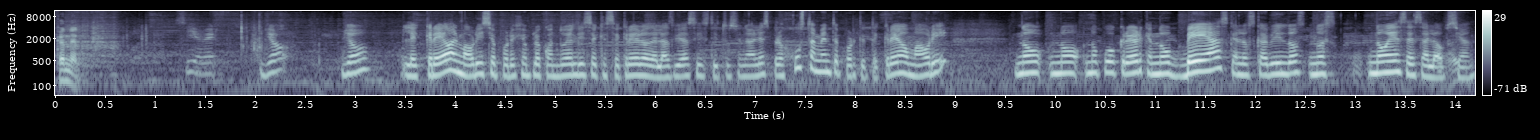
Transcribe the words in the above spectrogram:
Canela. Sí, a ver, yo, yo le creo al Mauricio, por ejemplo, cuando él dice que se cree lo de las vías institucionales, pero justamente porque te creo, Mauri, no, no, no puedo creer que no veas que en los cabildos no es, no es esa la opción.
